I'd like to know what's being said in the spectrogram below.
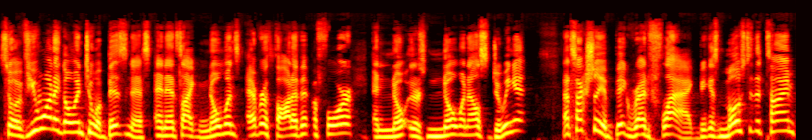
So if you want to go into a business and it's like no one's ever thought of it before and no there's no one else doing it, that's actually a big red flag because most of the time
